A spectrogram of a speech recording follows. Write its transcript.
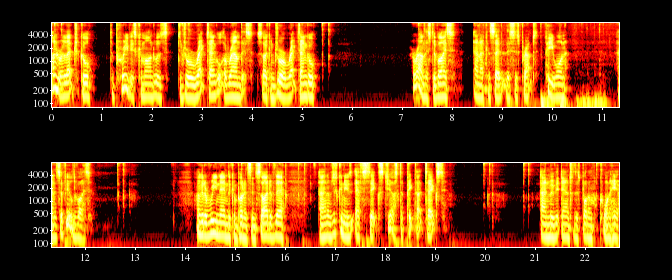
Under electrical, the previous command was to draw a rectangle around this. So I can draw a rectangle around this device and I can say that this is perhaps P1 and it's a field device. I'm going to rename the components inside of there and I'm just going to use F6 just to pick that text and move it down to this bottom corner here.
